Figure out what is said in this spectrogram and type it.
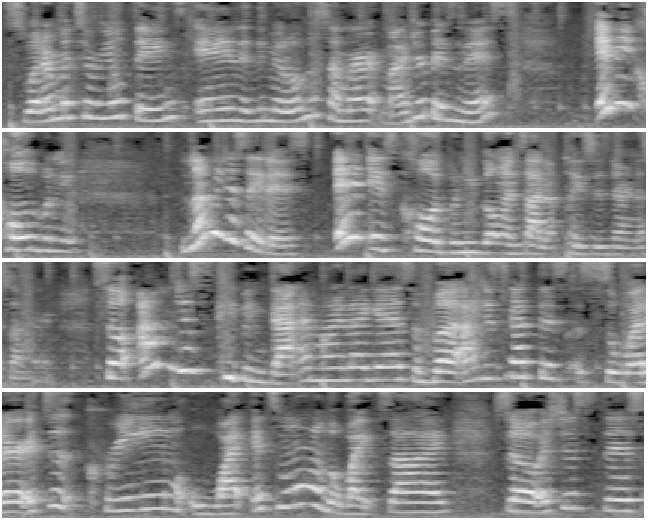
sweater material things in the middle of the summer. Mind your business. It be cold when you let me just say this. It is cold when you go inside of places during the summer so i'm just keeping that in mind i guess but i just got this sweater. It's a cream white it's more on the white side. So it's just this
